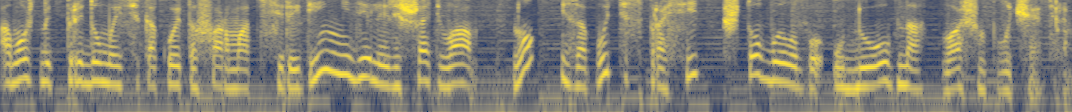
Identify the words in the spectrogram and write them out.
а может быть придумаете какой-то формат в середине недели решать вам. Но не забудьте спросить, что было бы удобно вашим получателям.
